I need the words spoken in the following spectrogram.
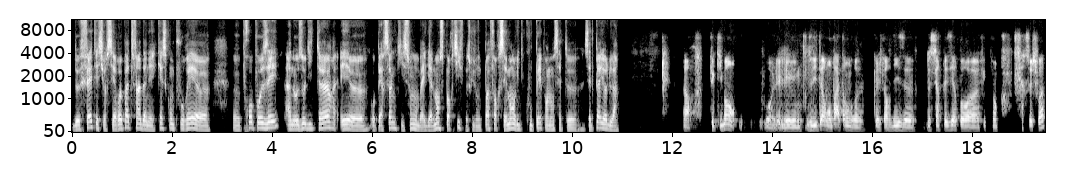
de fête et sur ces repas de fin d'année? Qu'est-ce qu'on pourrait euh, euh, proposer à nos auditeurs et euh, aux personnes qui sont bah, également sportifs parce qu'ils n'ont pas forcément envie de couper pendant cette, cette période-là Alors, effectivement, bon, les, les, auditeurs vont pas attendre que je leur dise de se faire plaisir pour effectivement faire ce choix.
